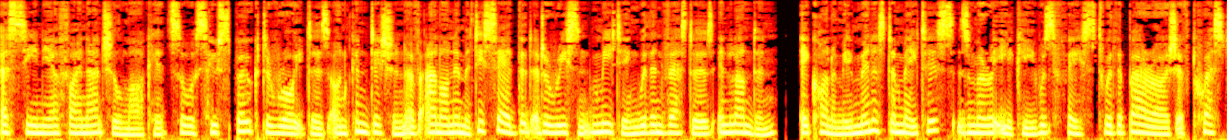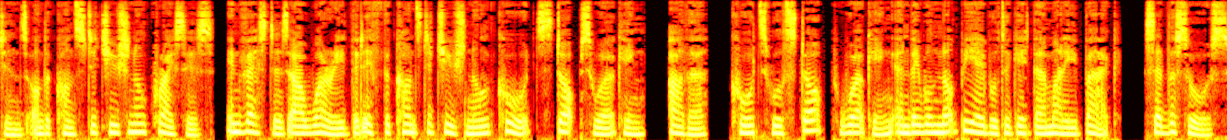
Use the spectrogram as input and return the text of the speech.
a senior financial market source who spoke to Reuters on condition of anonymity said that at a recent meeting with investors in London, Economy Minister Mateusz Morawiecki was faced with a barrage of questions on the constitutional crisis. Investors are worried that if the Constitutional Court stops working, other courts will stop working and they will not be able to get their money back, said the source.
